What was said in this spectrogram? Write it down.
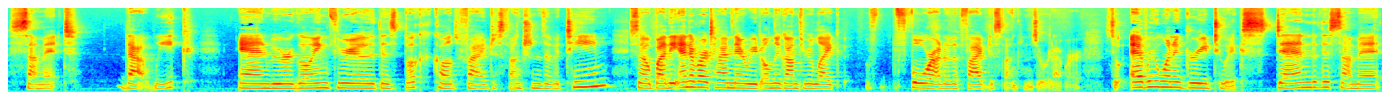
summit that week. And we were going through this book called Five Dysfunctions of a Team. So by the end of our time there, we'd only gone through like four out of the five dysfunctions or whatever. So everyone agreed to extend the summit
